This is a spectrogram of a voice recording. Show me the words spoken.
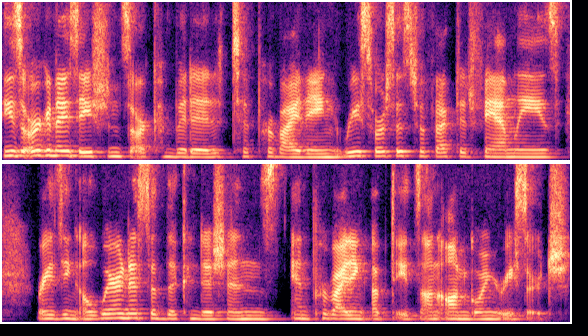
These organizations are committed to providing resources to affected families, raising awareness of the conditions, and providing updates on ongoing research.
